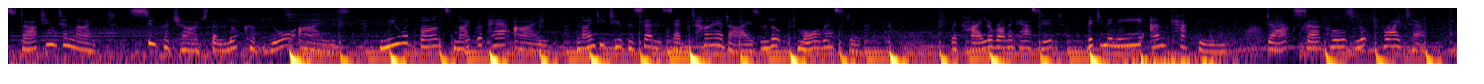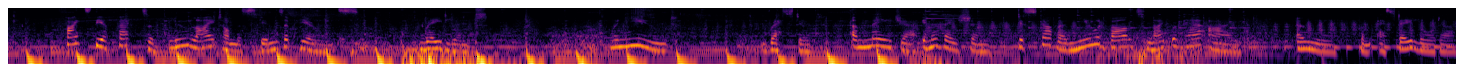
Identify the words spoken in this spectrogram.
Starting tonight, supercharge the look of your eyes. New Advanced Night Repair Eye. 92% said tired eyes looked more rested. With hyaluronic acid, vitamin E, and caffeine, dark circles look brighter. Fights the effects of blue light on the skin's appearance. Radiant. Renewed. Rested. A major innovation. Discover new Advanced Night Repair Eye. Only from Estée Lauder.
